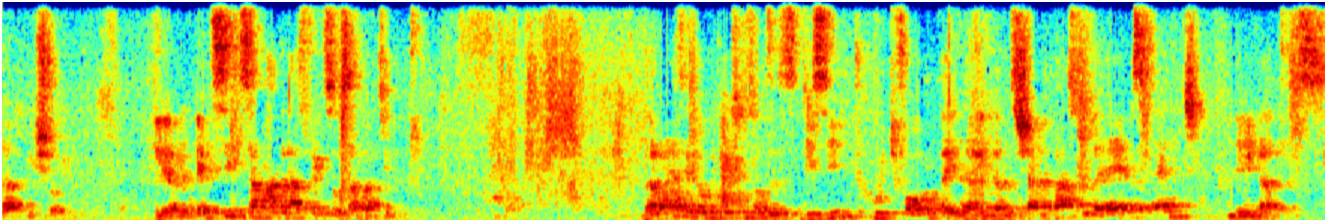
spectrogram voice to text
that will show you clearly. Let's see some other aspects of subarticulate. The rights and obligations of this deceased which form the inheritance shall pass to the heirs and legates.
